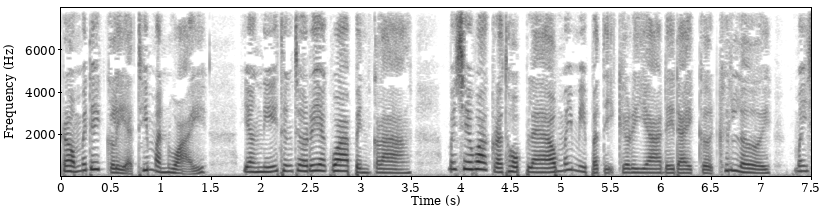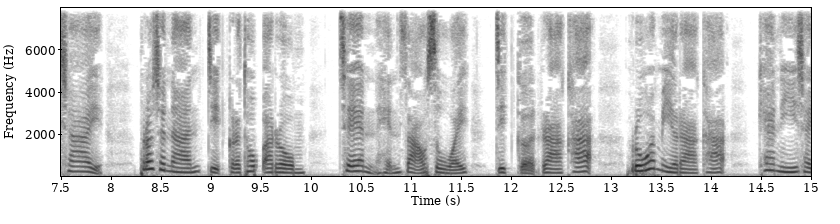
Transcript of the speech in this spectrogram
เราไม่ได้เกลียดที่มันไหว อย่างนี้ถึงจะเรียกว่าเป็นกลาง ไม่ใช่ว่ากระทบแล้วไม่มีปฏิกิริยาใด ๆ เกิดขึ้นเลย ไม่ใช่ เพราะฉะนั้นจิตกระทบอารมณ์ เช่น เห็นสาวสวย จิตเกิดราคะ รู้ว่ามีราคะ แค่นี้ใช้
